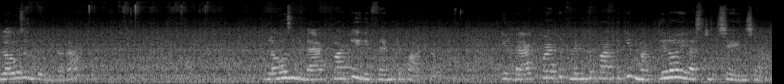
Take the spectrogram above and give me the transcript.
బ్లౌజ్ ఉంటుంది కదా బ్లౌజ్ ఇది బ్యాక్ పార్ట్ ఇది ఫ్రంట్ పార్ట్ ఈ బ్యాక్ పార్ట్ ఫ్రంట్ పార్ట్కి మధ్యలో ఇలా స్టిచ్ చేయించాను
